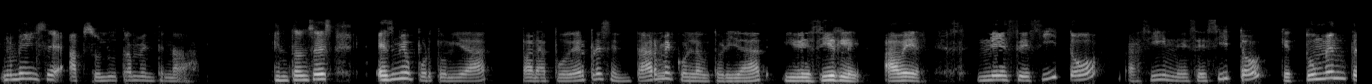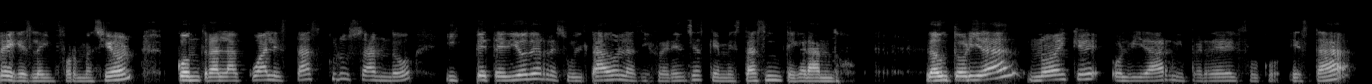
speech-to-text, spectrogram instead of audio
no me dice absolutamente nada. Entonces, es mi oportunidad para poder presentarme con la autoridad y decirle, a ver, necesito, así, necesito que tú me entregues la información contra la cual estás cruzando y que te dio de resultado las diferencias que me estás integrando. La autoridad no hay que olvidar ni perder el foco, está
